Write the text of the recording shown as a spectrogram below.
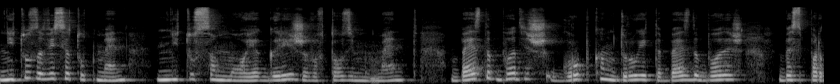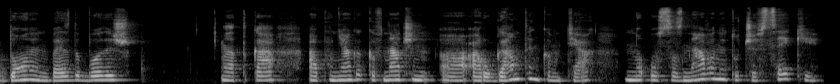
нито зависят от мен, нито са моя грижа в този момент. Без да бъдеш груб към другите, без да бъдеш безпардонен, без да бъдеш а, така, а по някакъв начин а, арогантен към тях, но осъзнаването, че всеки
